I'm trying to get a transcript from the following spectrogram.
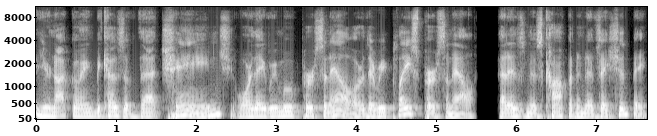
you're not going because of that change, or they remove personnel or they replace personnel that isn't as competent as they should be.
